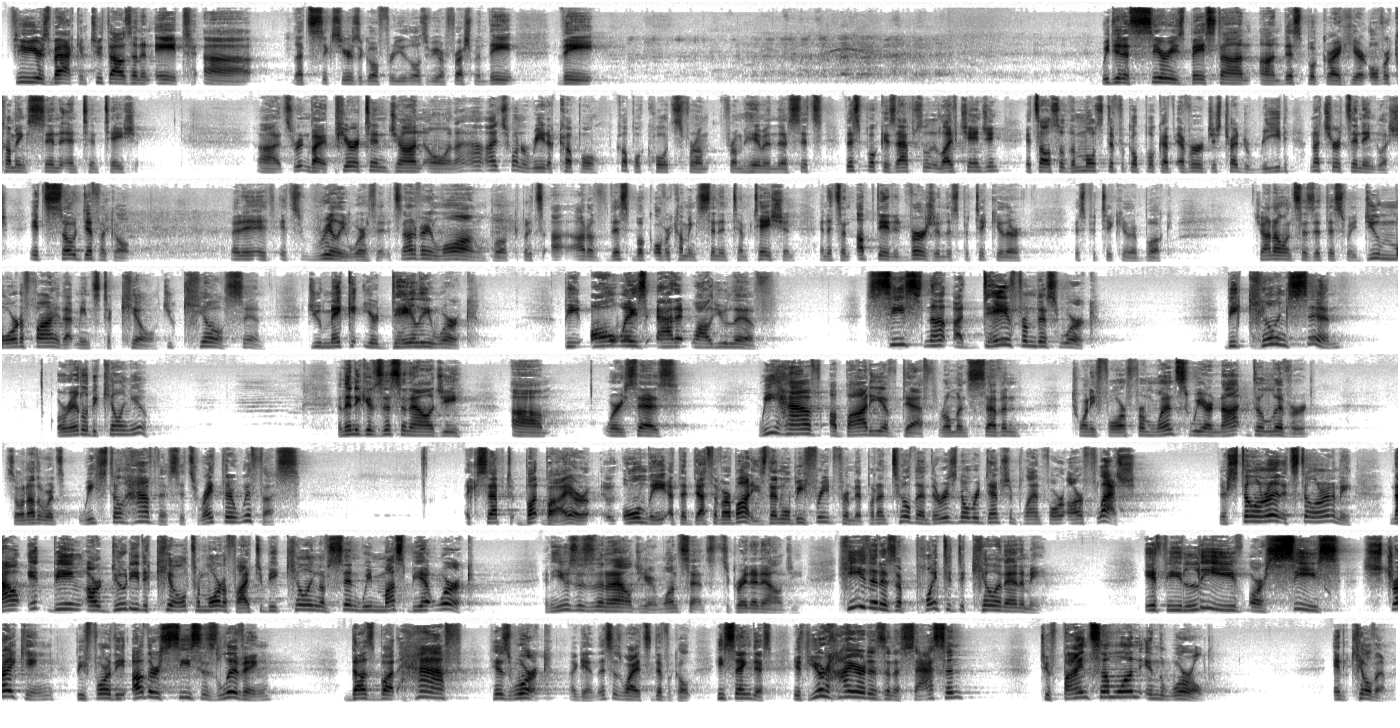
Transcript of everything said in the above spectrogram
A few years back in 2008, uh, that's six years ago for you, those of you who are freshmen, the, the we did a series based on, on this book right here, Overcoming Sin and Temptation. Uh, it's written by a Puritan, John Owen. I, I, just want to read a couple, couple quotes from, from him in this. It's, this book is absolutely life changing. It's also the most difficult book I've ever just tried to read. I'm not sure it's in English. It's so difficult. But it, it, it's really worth it. It's not a very long book, but it's uh, out of this book, Overcoming Sin and Temptation, and it's an updated version, this particular, this particular book. John Owen says it this way Do you mortify? That means to kill. Do you kill sin? Do you make it your daily work? Be always at it while you live. Cease not a day from this work. Be killing sin, or it'll be killing you. And then he gives this analogy um, where he says, We have a body of death, Romans 7 24, from whence we are not delivered so, in other words, we still have this, it's right there with us. Except but by or only at the death of our bodies. Then we'll be freed from it. But until then, there is no redemption plan for our flesh. They're still our. It's still our enemy. Now, it being our duty to kill, to mortify, to be killing of sin, we must be at work. And he uses an analogy here in one sense. It's a great analogy. He that is appointed to kill an enemy, if he leave or cease striking before the other ceases living, does but half his work. Again, this is why it's difficult. He's saying this if you're hired as an assassin to find someone in the world and kill them,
